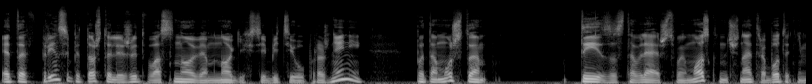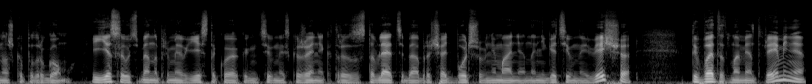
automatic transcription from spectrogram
Это, в принципе, то, что лежит в основе многих CBT-упражнений, потому что ты заставляешь свой мозг начинать работать немножко по-другому. И если у тебя, например, есть такое когнитивное искажение, которое заставляет тебя обращать больше внимания на негативные вещи, ты в этот момент времени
